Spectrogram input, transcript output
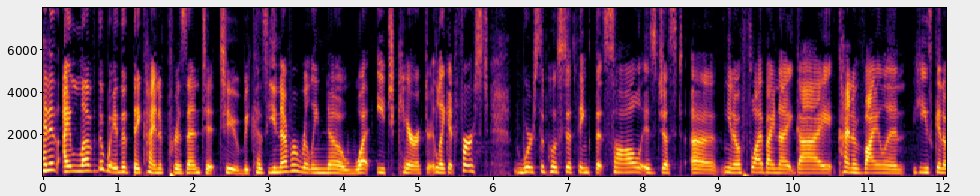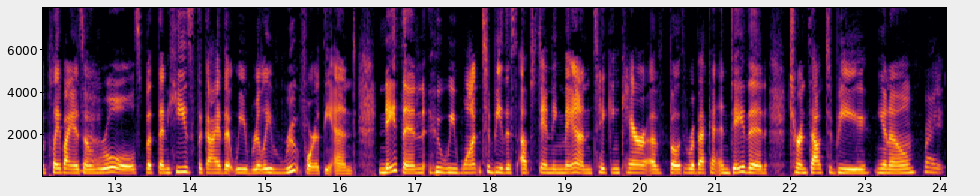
And it, I love the way that they kind of present it too, because you never really know what each character. Like at first, we're supposed to think that Saul is just a you know fly by night guy, kind of violent. He's going to play by his own rules, but then he's the guy that we really root for at the end. Nathan, who we want to be this upstanding man taking care of both Rebecca and David, turns out to be you know right.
